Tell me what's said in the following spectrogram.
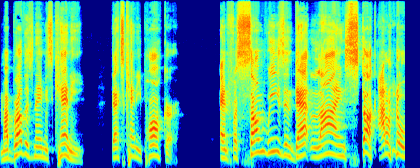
"My brother's name is Kenny. That's Kenny Parker." And for some reason, that line stuck. I don't know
